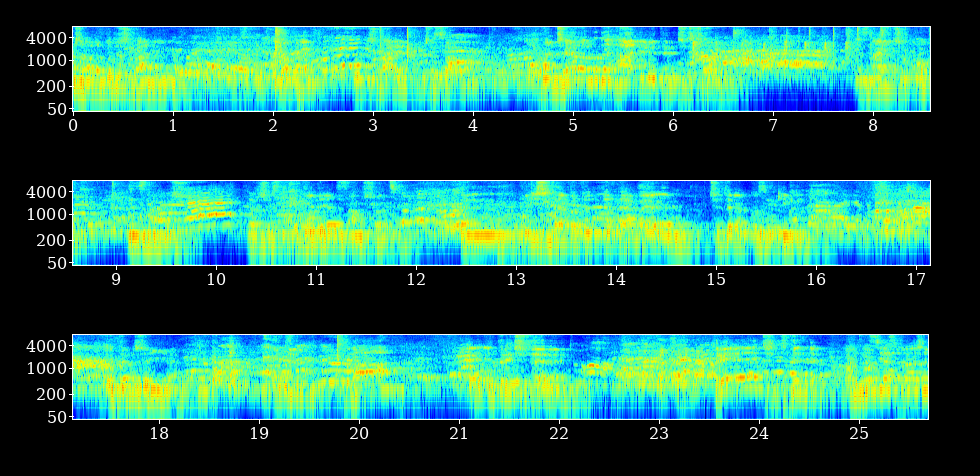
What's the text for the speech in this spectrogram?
Анжела, будеш Галією. Добре? Будеш Галією тимчасово? Анжела буде Галією тимчасово. Не знаю чому. Не знаєш. Зараз щось таке буде, я сам в шоці. Е, мені ще треба для, для тебе е, чотирьох козаків. Один вже є. Один, два, е, і три, чотири. Три, чотири. У нас є справжні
